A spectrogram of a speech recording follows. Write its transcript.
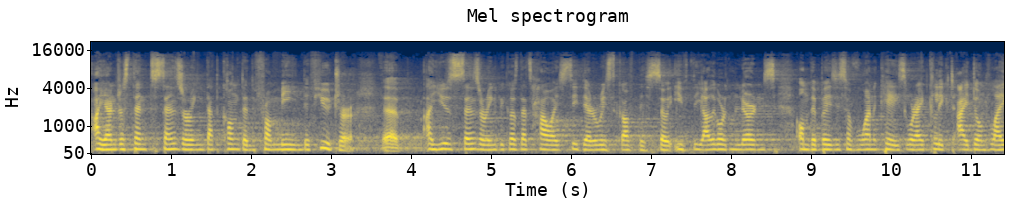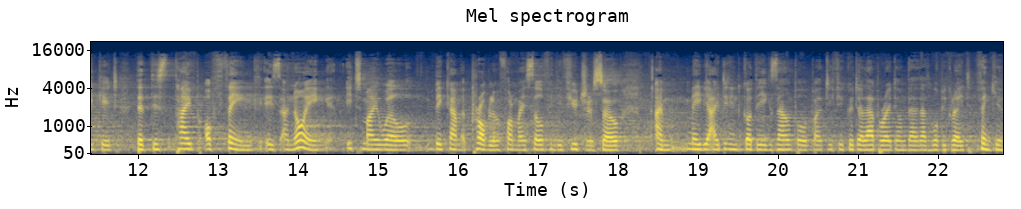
I understand censoring that content from me in the future. Uh, I use censoring because that's how I see the risk of this. So if the algorithm learns on the basis of one case where I clicked I don't like it, that this type of thing is annoying, it might well become a problem for myself in the future. So I'm, maybe I didn't got the example, but if you could elaborate on that, that would be great. Thank you.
